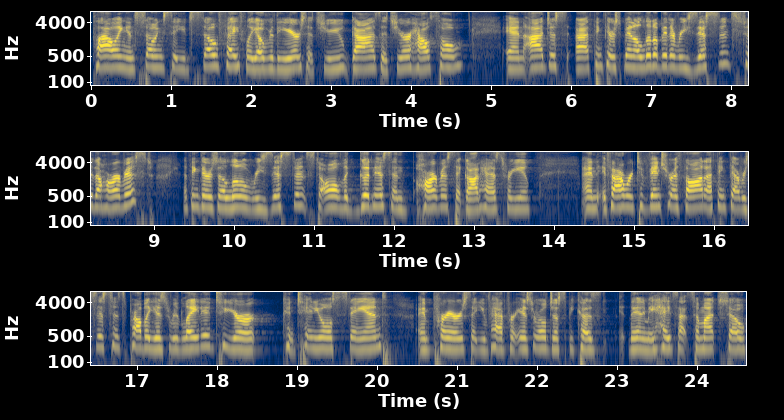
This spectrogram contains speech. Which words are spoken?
plowing and sowing seed so faithfully over the years, it's you guys, it's your household. And I just, I think there's been a little bit of resistance to the harvest. I think there's a little resistance to all the goodness and harvest that God has for you. And if I were to venture a thought, I think that resistance probably is related to your continual stand and prayers that you've had for Israel, just because the enemy hates that so much. So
